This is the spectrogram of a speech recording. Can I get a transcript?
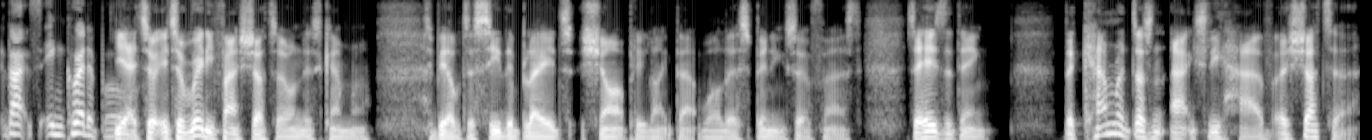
that's incredible. Yeah, so it's a really fast shutter on this camera to be able to see the blades sharply like that while they're spinning so fast. So here's the thing the camera doesn't actually have a shutter,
